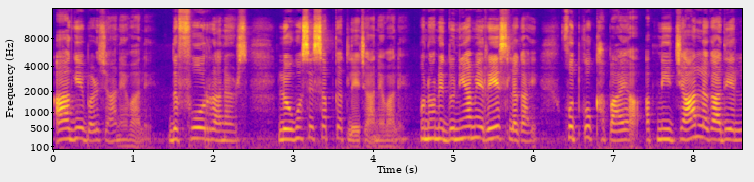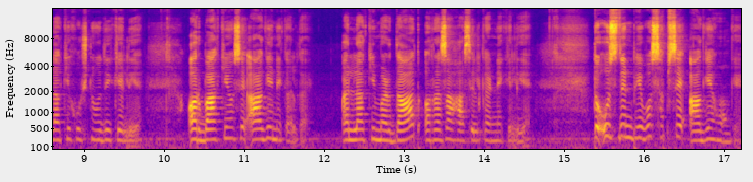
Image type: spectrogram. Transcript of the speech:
آگے بڑھ جانے والے دا فور رنرز لوگوں سے سبقت لے جانے والے۔ انہوں نے دنیا میں ریس لگائی، خود کو کھپایا، اپنی جان لگا دی اللہ کی خوشنودی کے لیے، اور باقیوں سے آگے نکل گئے، اللہ کی مردات اور رضا حاصل کرنے کے لیے۔ تو اس دن بھی وہ سب سے آگے ہوں گے،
